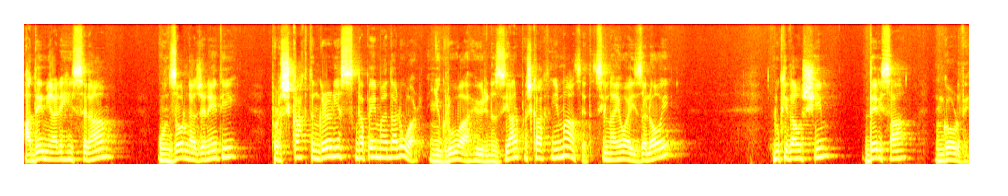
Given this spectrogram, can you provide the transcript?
Ademi alejhi selam u nxor nga xheneti për shkak të ngrënies nga pema e ndaluar. Një grua hyri në zjarr për shkak të një mace, të cilën ajo e izoloi, nuk i dha ushqim derisa ngordhi.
